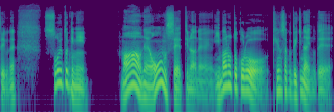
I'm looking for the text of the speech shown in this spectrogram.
ていうねそういう時にまあね音声っていうのはね今のところ検索できないので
